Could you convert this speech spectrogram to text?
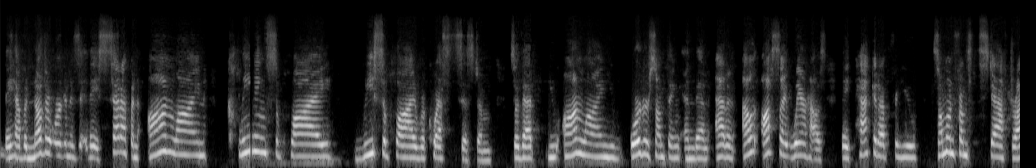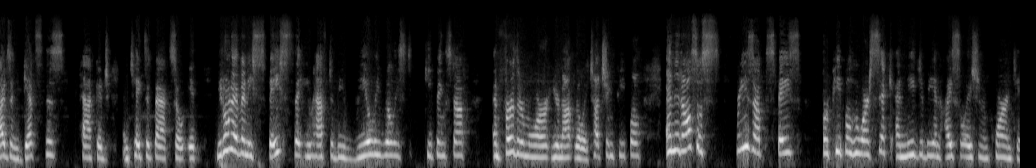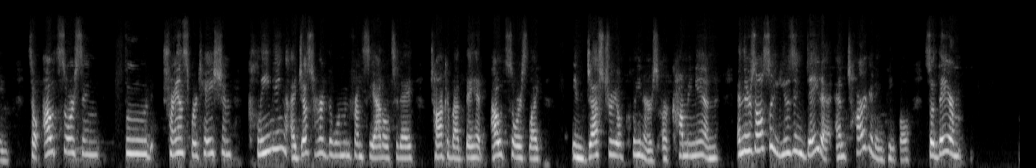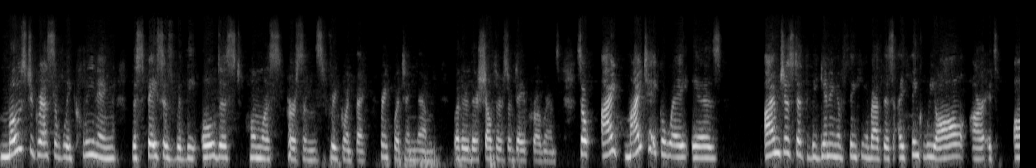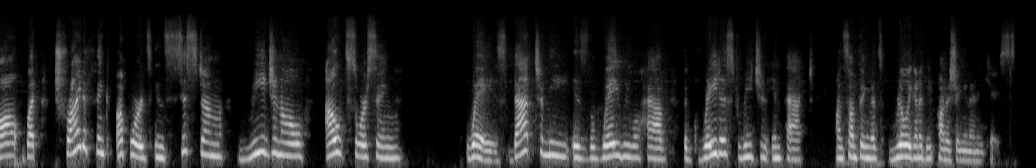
They have another organization they set up an online cleaning supply resupply request system so that you online you order something and then at an out, offsite warehouse they pack it up for you someone from staff drives and gets this package and takes it back so it you don't have any space that you have to be really really keeping stuff. And furthermore you're not really touching people. And it also frees up space for people who are sick and need to be in isolation and quarantine. So outsourcing food transportation cleaning. I just heard the woman from seattle today talk about they had outsourced like industrial cleaners are coming in. And there's also using data and targeting people. So they are most aggressively cleaning the spaces with the oldest homeless persons frequenting frequenting them whether they're shelters or day programs so i my takeaway is i'm just at the beginning of thinking about this i think we all are it's all but try to think upwards in system regional outsourcing ways that to me is the way we will have the greatest reach and impact on something that's really going to be punishing in any case.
